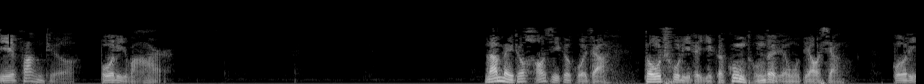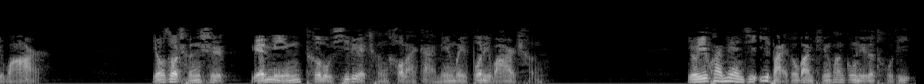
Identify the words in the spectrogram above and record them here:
解放者玻利瓦尔。南美洲好几个国家都矗立着一个共同的人物雕像——玻利瓦尔。有座城市原名特鲁西略城，后来改名为玻利瓦尔城。有一块面积一百多万平方公里的土地，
